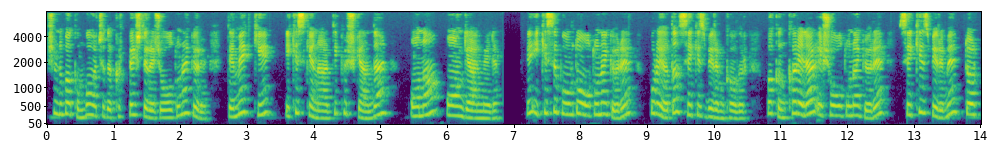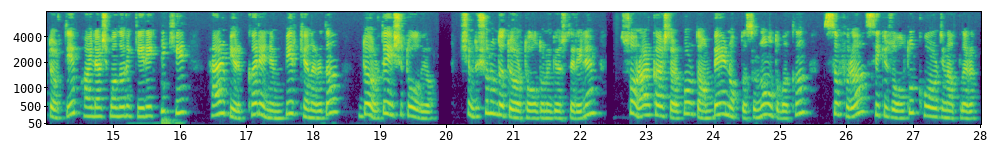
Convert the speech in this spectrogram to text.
Şimdi bakın bu açıda 45 derece olduğuna göre demek ki ikizkenar dik üçgenden 10'a 10 gelmeli. Ve ikisi burada olduğuna göre buraya da 8 birim kalır. Bakın kareler eş olduğuna göre 8 birimi 4 4 diye paylaşmaları gerekli ki her bir karenin bir kenarı da 4'e eşit oluyor. Şimdi şunun da 4 olduğunu gösterelim. Sonra arkadaşlar buradan B noktası ne oldu bakın 0'a 8 oldu koordinatları.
